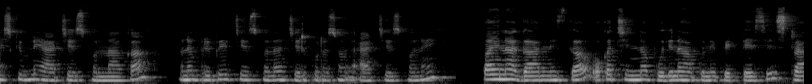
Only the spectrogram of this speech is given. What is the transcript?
ఐస్ క్యూబ్ని యాడ్ చేసుకున్నాక మనం ప్రిపేర్ చేసుకున్న చెరుకు రసం యాడ్ చేసుకొని పైన గార్నిష్గా ఒక చిన్న పుదీనా ఆకుని పెట్టేసి స్ట్రా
